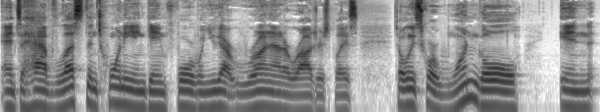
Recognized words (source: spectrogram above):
and to have less than 20 in game 4 when you got run out of Rogers Place, to only score one goal in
